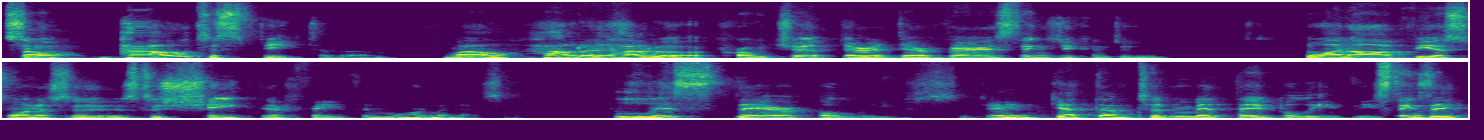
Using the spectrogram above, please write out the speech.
So, how to speak to them? Well, how to how to approach it? There, there are various things you can do. One obvious one is to, is to shake their faith in Mormonism. List their beliefs, okay? Get them to admit they believe these things. They,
